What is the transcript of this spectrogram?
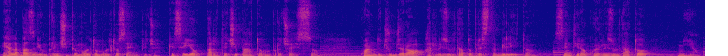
è alla base di un principio molto molto semplice, che se io ho partecipato a un processo, quando giungerò al risultato prestabilito, sentirò quel risultato mio.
